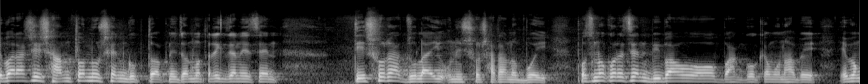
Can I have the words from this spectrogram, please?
এবার আসি শান্তনু সেনগুপ্ত। আপনি জন্ম তারিখ জানিয়েছেন, তেসরা জুলাই উনিশশো সাতানব্বই। প্রশ্ন করেছেন, বিবাহ ও ভাগ্য কেমন হবে এবং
